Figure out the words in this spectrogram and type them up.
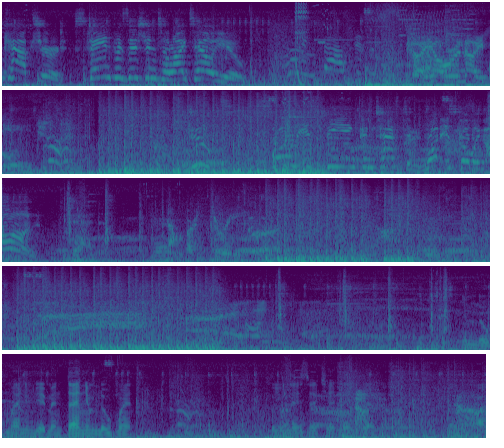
Captured. Stay in position till I tell you. KR enabled. Dukes, zone is being contested. What is going on? Dead. Number three. Em noob man, em vậy tan, tên noob man. Bây giờ laser trên lên giờ nó... quá.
